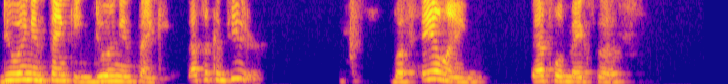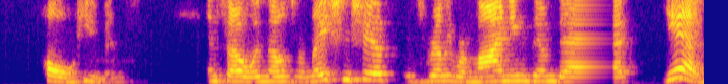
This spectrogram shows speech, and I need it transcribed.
doing and thinking, doing and thinking. That's a computer. But feeling, that's what makes us whole humans. And so in those relationships, it's really reminding them that, yeah,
